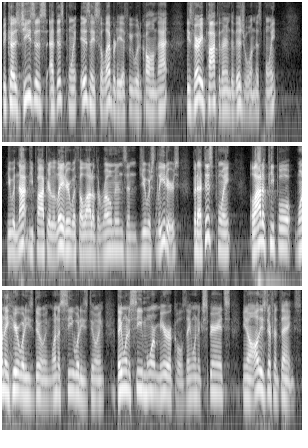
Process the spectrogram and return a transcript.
because Jesus at this point is a celebrity if we would call him that. He's a very popular individual in this point. He would not be popular later with a lot of the Romans and Jewish leaders, but at this point a lot of people want to hear what he's doing, want to see what he's doing. They want to see more miracles. They want to experience, you know, all these different things.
